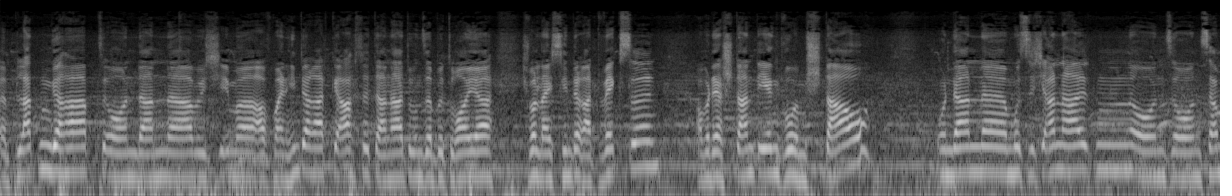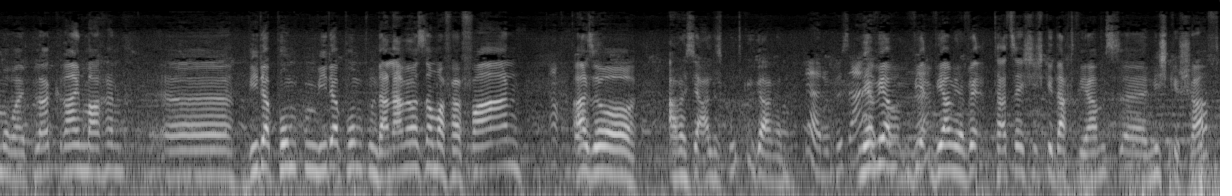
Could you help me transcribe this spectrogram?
äh, Platten gehabt und dann äh, habe ich immer auf mein Hinterrad geachtet. Dann hat unser Betreuer, ich wollte eigentlich das Hinterrad wechseln, aber der stand irgendwo im Stau. Und dann äh, musste ich anhalten und so einen Samurai Plug reinmachen. Äh, wieder pumpen, wieder pumpen. Dann haben wir uns nochmal verfahren. Also, aber ist ja alles gut gegangen. Ja, du bist Ja, angekommen. wir, haben, wir, ne? wir haben ja tatsächlich gedacht, wir haben es äh, nicht geschafft.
